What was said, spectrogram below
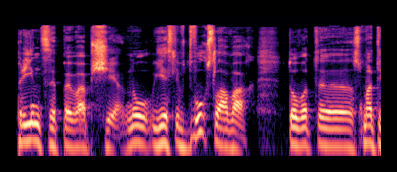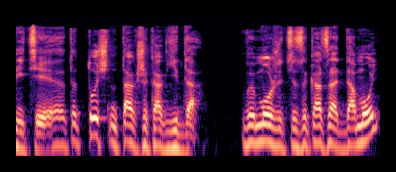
принципы вообще. Ну, если в двух словах, то вот э, смотрите, это точно так же, как еда. Вы можете заказать домой,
